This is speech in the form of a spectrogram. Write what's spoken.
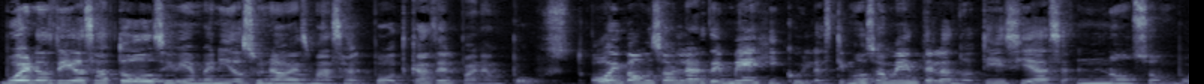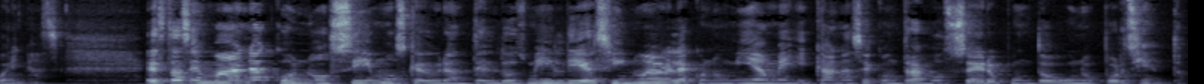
Buenos días a todos y bienvenidos una vez más al podcast del Pan Am Post. Hoy vamos a hablar de México y lastimosamente las noticias no son buenas. Esta semana conocimos que durante el 2019 la economía mexicana se contrajo 0.1%.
